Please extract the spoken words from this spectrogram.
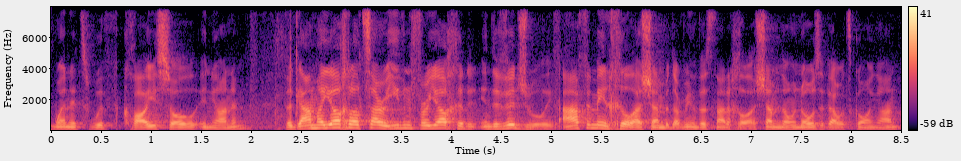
when it's with Klal Yisrael in Yanim. V'gam hayachal tzara, even for Yachid individually. Afemin chil Hashem b'dav, even though not a chil Hashem, no one knows about what's going on.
